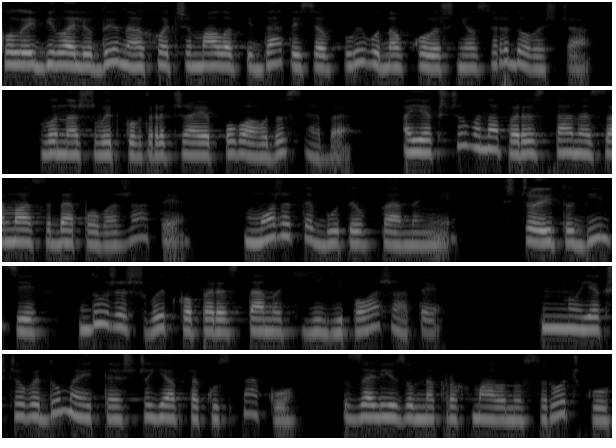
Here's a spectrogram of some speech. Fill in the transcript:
Коли біла людина хоче мало піддатися впливу навколишнього середовища, вона швидко втрачає повагу до себе. А якщо вона перестане сама себе поважати, можете бути впевнені, що і тубільці дуже швидко перестануть її поважати. Ну, якщо ви думаєте, що я в таку спеку залізу в накрохмалену сорочку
